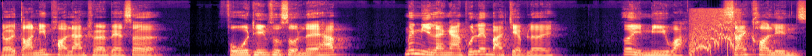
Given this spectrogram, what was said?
โดยตอนนี้พอร์ตแลนด์เทรเบเซอร์ฟูลทีมสุดๆเลยครับ ไม่มีรายงานผู้เล่นบาดเจ็บเลย เอ้ยมีว่ะไซคอลินส์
